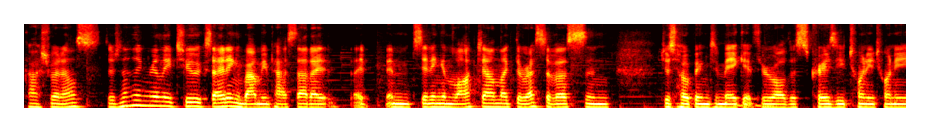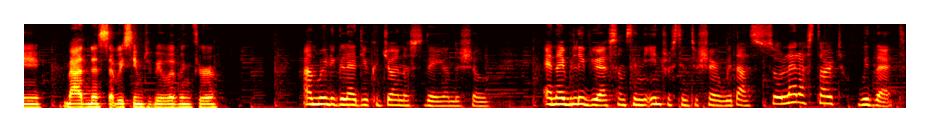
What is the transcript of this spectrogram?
gosh, what else? There's nothing really too exciting about me past that. I, I am sitting in lockdown like the rest of us and just hoping to make it through all this crazy 2020 madness that we seem to be living through. I'm really glad you could join us today on the show and I believe you have something interesting to share with us. So let us start with that.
